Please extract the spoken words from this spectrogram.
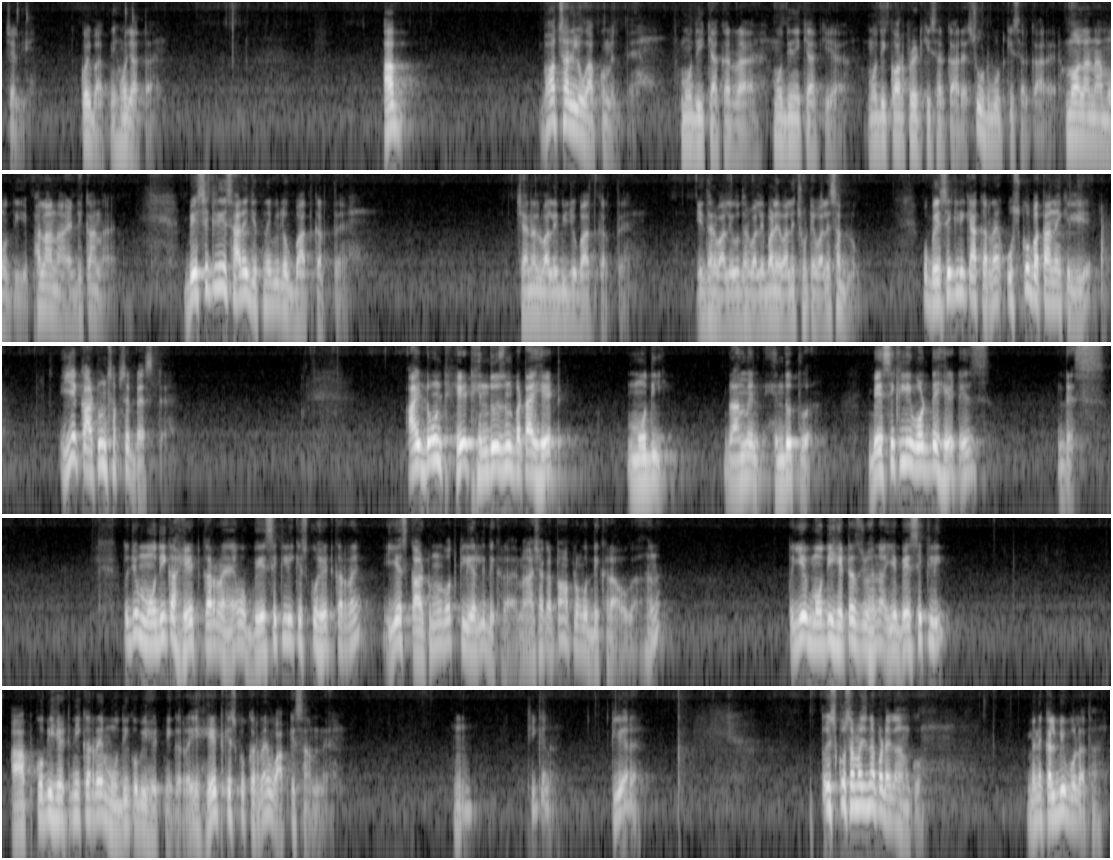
चलिए, कोई बात नहीं, हो जाता है। अब बहुत सारे लोग आपको मिलते मोदी क्या कर रहा है? मोदी ने क्या किया मोदी कॉरपोरेट की सरकार है सूट बूट की सरकार है, मौलाना मोदी है, फलाना है, ढिकाना है। बेसिकली सारे जितने भी लोग बात करते हैं चैनल वाले भी जो बात करते हैं, इधर वाले, उधर वाले, बड़े वाले, छोटे वाले, सब लोग, वो बेसिकली क्या कर रहे हैं? उसको बताने के लिए ये कार्टून सबसे बेस्ट है। I don't hate Hinduism but I hate Modi Brahmin Hindutva basically what they hate is this तो जो मोदी का हेट कर रहे हैं, वो बेसिकली किसको हेट कर रहे हैं? ये इस कार्टून में बहुत क्लियरली दिख रहा है। मैं आशा करता हूँ आप लोगों को दिख रहा होगा, है ना? तो ये मोदी हेटर्स जो है ना, ये बेसिकली आपको भी हेट नहीं कर रहे, मोदी को भी हेट नहीं कर रहे। ये हेट किसको कर रहे हैं? वो आपके सामने है। हम्म? ठीक है ना? क्लियर है? तो इसको समझना पड़ेगा हमको। मैंने कल भी बोला था।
